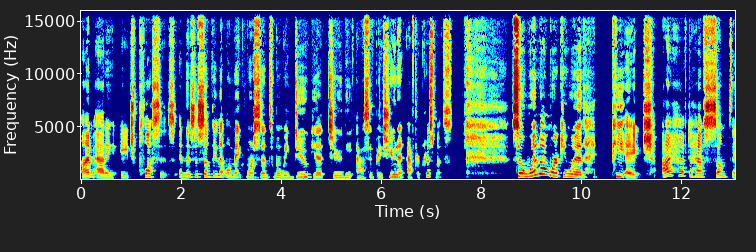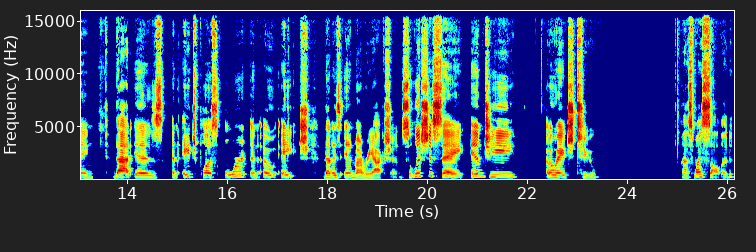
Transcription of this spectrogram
I'm adding H pluses. And this is something that will make more sense when we do get to the acid base unit after Christmas. So when I'm working with pH, I have to have something that is an H plus or an OH that is in my reaction. So let's just say MgOH2. That's my solid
